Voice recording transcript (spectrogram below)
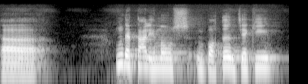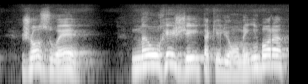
Ah, um detalhe, irmãos, importante é que Josué não rejeita aquele homem, embora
